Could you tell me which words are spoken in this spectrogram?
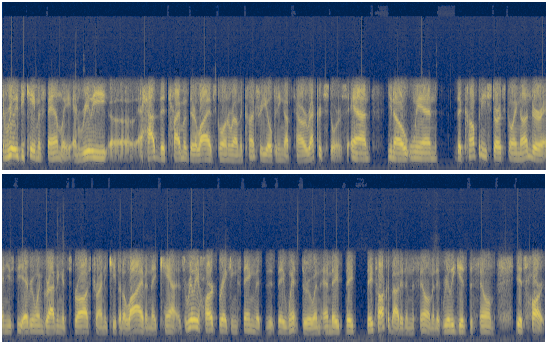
and really became a family and really uh, had the time of their lives going around the country opening up Tower record stores. And, you know, when the company starts going under and you see everyone grabbing at straws trying to keep it alive and they can't, it's a really heartbreaking thing that, that they went through and, and they, they, they talk about it in the film and it really gives the film its heart.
